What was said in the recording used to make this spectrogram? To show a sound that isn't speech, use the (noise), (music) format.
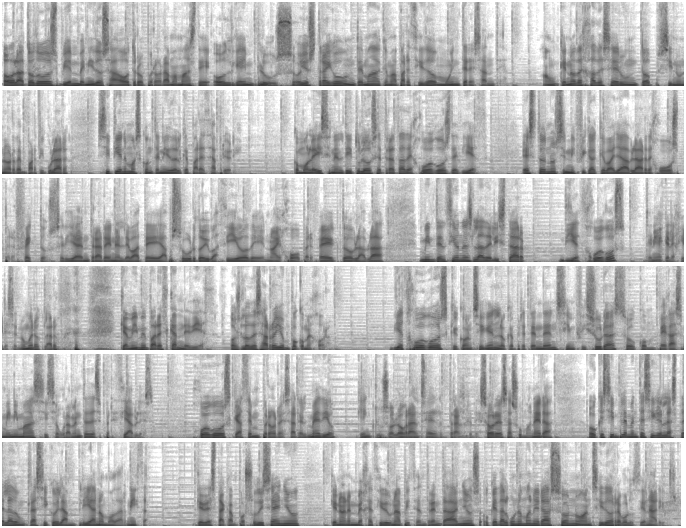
Hola a todos, bienvenidos a otro programa más de Old Game Plus. Hoy os traigo un tema que me ha parecido muy interesante. Aunque no deja de ser un top sin un orden particular, sí tiene más contenido del que parece a priori. Como leéis en el título, se trata de juegos de 10. Esto no significa que vaya a hablar de juegos perfectos, sería entrar en el debate absurdo y vacío de no hay juego perfecto, bla bla. Mi intención es la de listar 10 juegos, tenía que elegir ese número, claro, (laughs) que a mí me parezcan de 10. Os lo desarrollo un poco mejor. 10 juegos que consiguen lo que pretenden sin fisuras o con pegas mínimas y seguramente despreciables. Juegos que hacen progresar el medio, que incluso logran ser transgresores a su manera, o que simplemente siguen la estela de un clásico y la amplían o modernizan. Que destacan por su diseño, que no han envejecido un ápice en 30 años o que de alguna manera son o han sido revolucionarios.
